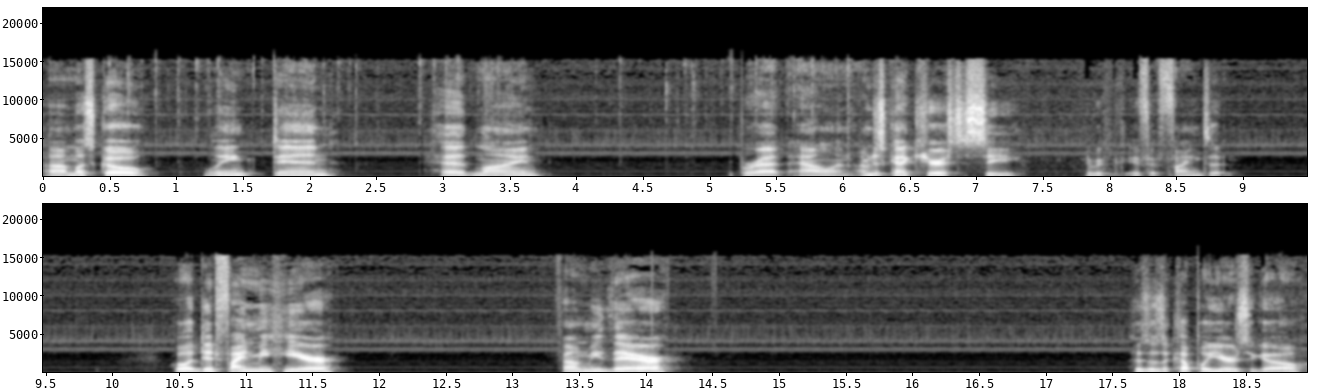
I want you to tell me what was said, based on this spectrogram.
Um, let's go LinkedIn headline Brett Allen. I'm just kind of curious to see if it, if it finds it. Well, it did find me here. Found me there. This was a couple years ago.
